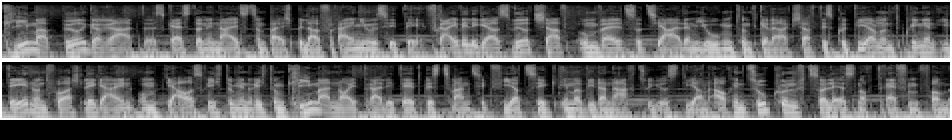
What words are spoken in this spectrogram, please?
Klimabürgerrates gestern in Alz zum Beispiel auf Rhein News Idee. Freiwillig Freiwillige aus Wirtschaft, Umwelt, Sozialem, Jugend und Gewerkschaft diskutieren und bringen Ideen und Vorschläge ein, um die Ausrichtung in Richtung Klimaneutralität bis 2040 immer wieder nachzujustieren. Auch in Zukunft solle es noch Treffen vom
